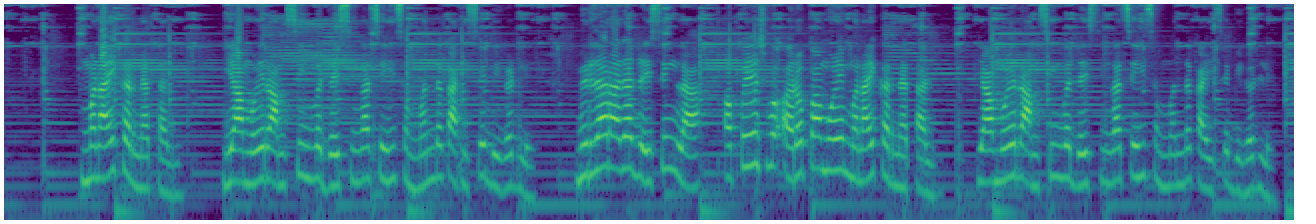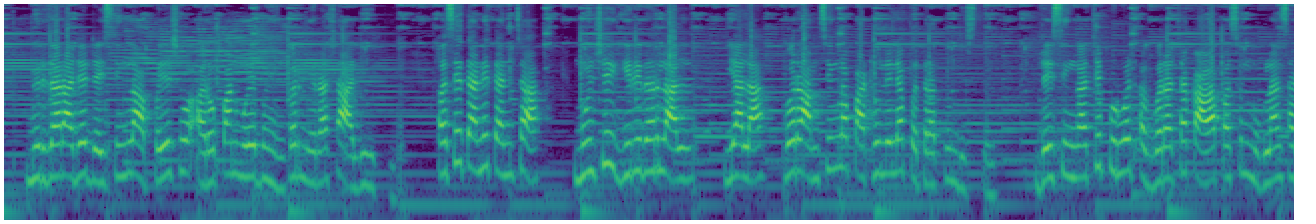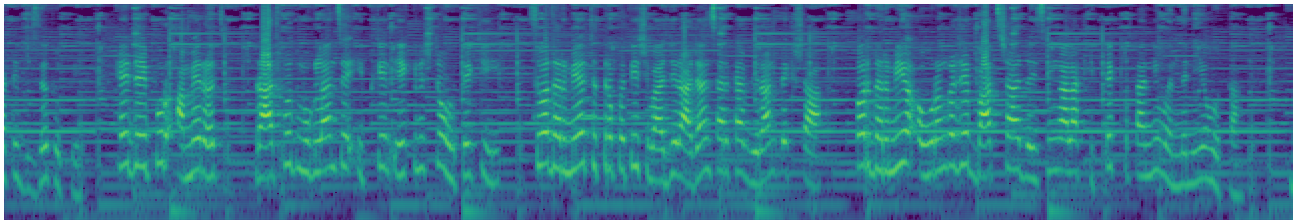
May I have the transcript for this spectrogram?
मनाई करण्यात आली. यामुळे रामसिंग व जयसिंगाचेही संबंध काहीसे बिघडले. मिर्झा राजा जयसिंगला अपयश व आरोपामुळे मनाई करण्यात आली. यामुळे रामसिंग व जयसिंगाचेही संबंध काहीसे बिघडले. मिर्झा राजा जयसिंगला अपयश व आरोपांमुळे भयंकर निराशा आली होती. असे त्याने त्यांच्या मुंशी गिरीधरलाल याला व रामसिंगला पाठवलेल्या पत्रातून दिसते. जयसिंगाचे पूर्वज अकबराच्या काळापासून मुघलांसाठी झिजत होते. हे जयपूर आमेरच राजपूत मुघलांचे इतके एकनिष्ठ होते की स्वधर्मीय छत्रपती शिवाजी राजांसारख्या वीरांपेक्षा परधर्मीय औरंगजेब बादशाह जयसिंगाला कित्येक पटांनी वंदनीय होता.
